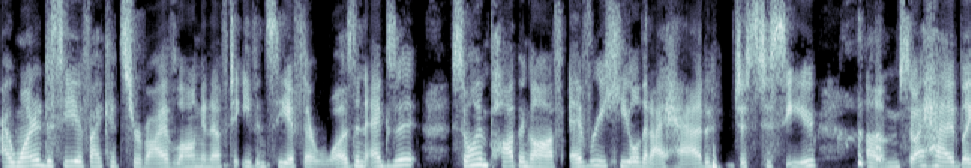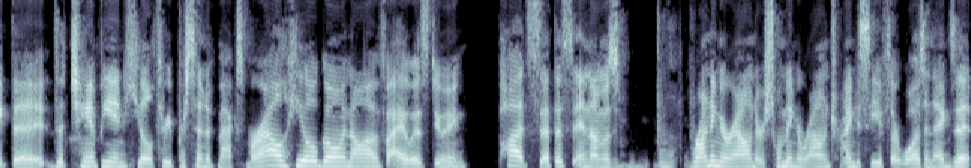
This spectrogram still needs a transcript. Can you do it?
I wanted to see if I could survive long enough to even see if there was an exit. So I'm popping off every heel that I had just to see. Um, so I had like the the champion heel three percent of max morale heel going off. I was doing pots at this, and I was running around or swimming around trying to see if there was an exit.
